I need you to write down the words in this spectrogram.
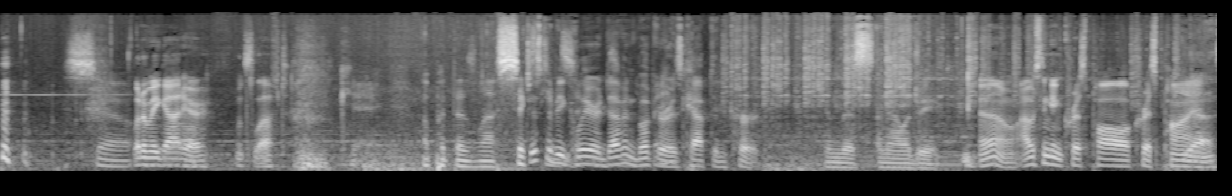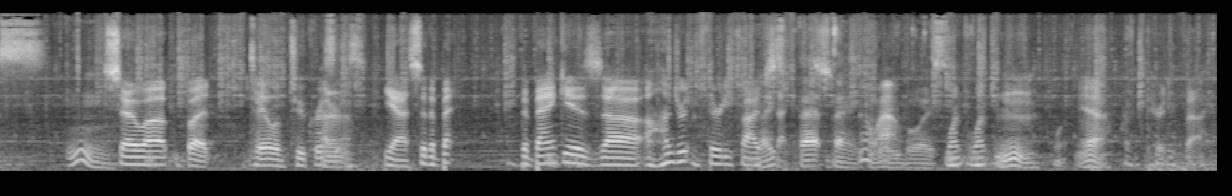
so What do we got here? What's left? Okay, I'll put those last six. Just to be clear, Devin Booker is Captain Kirk in this analogy. Oh, I was thinking Chris Paul, Chris Pine. Yes. So uh, But Tale of two I. Chris's. yeah, so the ba- the bank is uh, 135 Nice seconds. fat bank Oh, wow. boys. One one. yeah. 135.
